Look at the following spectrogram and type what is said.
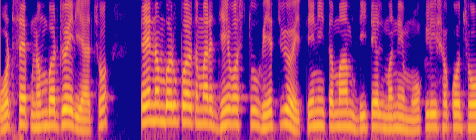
વોટ્સએપ નંબર જોઈ રહ્યા છો, તે નંબર ઉપર તમારે જે વસ્તુ વેચવી હોય તેની તમામ ડિટેલ મને મોકલી શકો છો.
